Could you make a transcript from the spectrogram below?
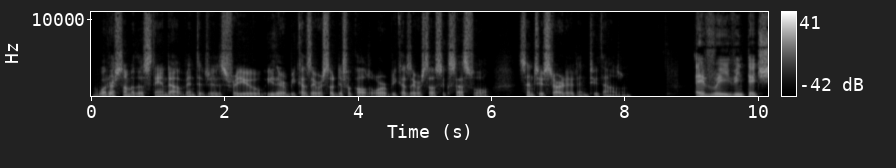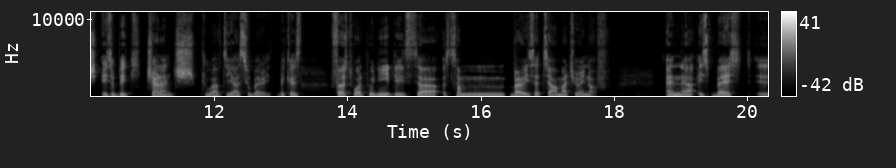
What are some of those standout vintages for you, either because they were so difficult or because they were so successful since you started in 2000? Every vintage is a big challenge to have the aszú berries because First, what we need is uh, some berries that are mature enough. And uh, it's best uh,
